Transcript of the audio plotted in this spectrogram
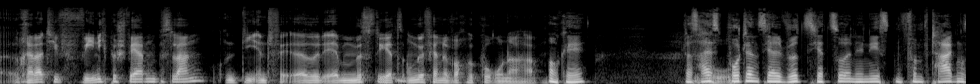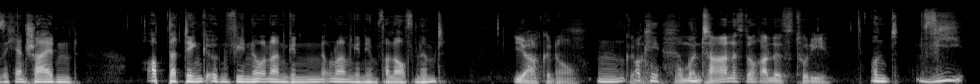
relativ wenig Beschwerden bislang und die, also er müsste jetzt ungefähr eine Woche Corona haben. Okay. Das heißt, So. potenziell wird's jetzt so in den nächsten fünf Tagen sich entscheiden, ob das Ding irgendwie einen unangenehmen, unangenehmen Verlauf nimmt. Ja, genau. genau. okay. Momentan ist noch alles Tuddi. Und wie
